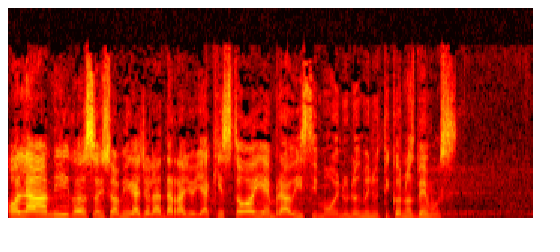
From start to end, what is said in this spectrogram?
Hola amigos, soy su amiga Yolanda Rayo y aquí estoy en Bravísimo. En unos minuticos nos vemos.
